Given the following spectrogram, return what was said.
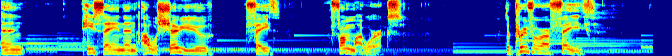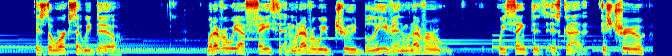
And he's saying, then I will show you faith from my works. The proof of our faith is the works that we do. Whatever we have faith in, whatever we truly believe in, whatever we think that is gonna is true,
